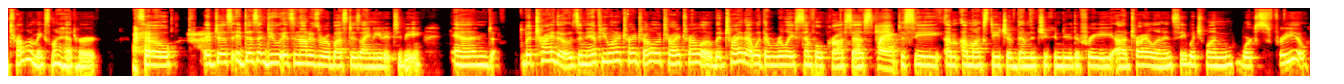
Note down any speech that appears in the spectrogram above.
Trello makes my head hurt. So it just it doesn't do it's not as robust as I need it to be. And but try those. And if you want to try Trello, try Trello, but try that with a really simple process right. to see um, amongst each of them that you can do the free uh, trial in and see which one works for you.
